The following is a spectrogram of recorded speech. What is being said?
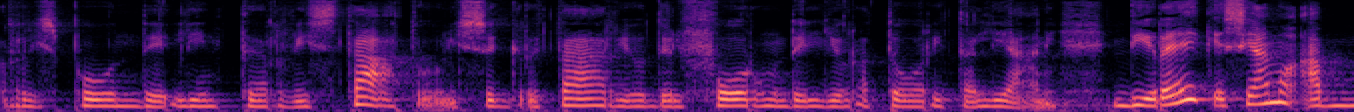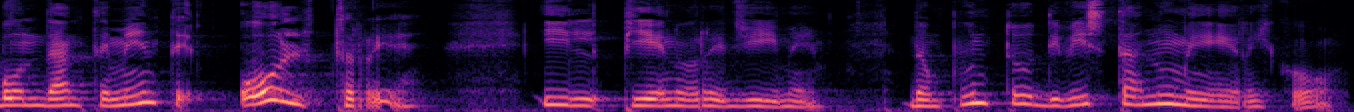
risponde l'intervistato, il segretario del Forum degli oratori italiani. Direi che siamo abbondantemente oltre il pieno regime da un punto di vista numerico.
